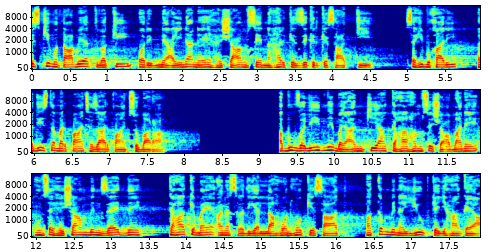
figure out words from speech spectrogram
इसकी मुताबियत वकी और इब्ने आईना ने हशाम से नहर के ज़िक्र के साथ की। सही बुखारी, हदीस नंबर पाँच हज़ार पाँच सौ बारह। अबू वलीद ने बयान किया, कहा, हमसे शोबा ने, उनसे हिशाम बिन जैद ने कहा कि मैं अनस रदी अल्लाह के साथ हकम बिन अयूब के यहाँ गया।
